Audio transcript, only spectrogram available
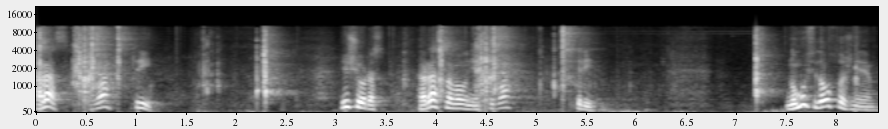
Раз, два, три. Еще раз. Раз на волне. Два, три. Но мы всегда усложняем.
